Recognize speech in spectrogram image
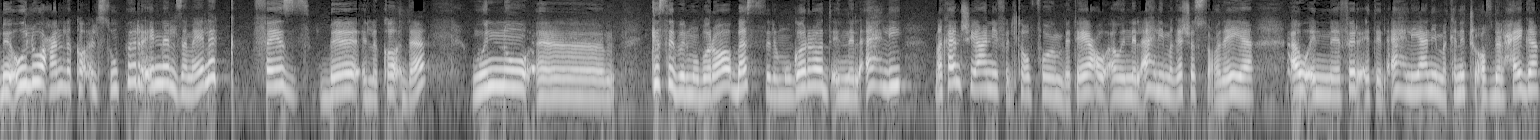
بيقولوا عن لقاء السوبر إن الزمالك فاز باللقاء ده وإنه آه، كسب المباراة بس لمجرد إن الأهلي ما كانش يعني في ال top form بتاعه أو إن الأهلي ما جاش السعودية أو إن فرقة الأهلي يعني ما كانتش أفضل حاجة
